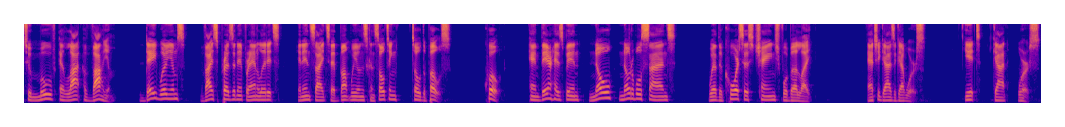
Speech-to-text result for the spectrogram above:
to move a lot of volume. Dave Williams, Vice President for Analytics and Insights at Bump Williams Consulting, told the Post, quote, and there has been no notable signs where the course has changed for Bud Light. Actually, guys, it got worse. It got worse.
